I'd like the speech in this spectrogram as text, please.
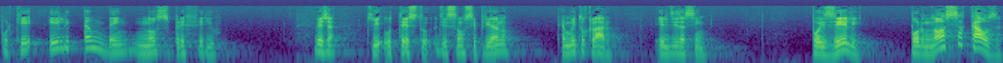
Porque Ele também nos preferiu. Veja que o texto de São Cipriano é muito claro. Ele diz assim: Pois Ele, por nossa causa,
